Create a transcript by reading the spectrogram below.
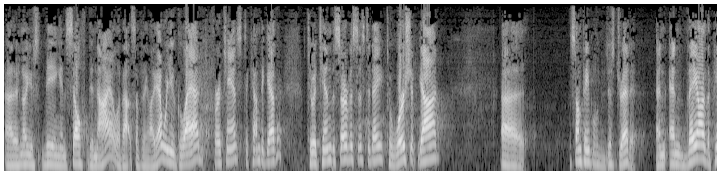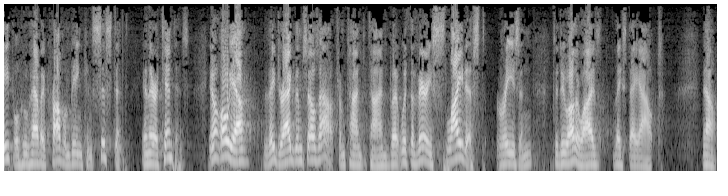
Uh, there's no use being in self-denial about something like that. Were you glad for a chance to come together, to attend the services today, to worship God? Uh, some people just dread it. And, and they are the people who have a problem being consistent in their attendance. You know, oh yeah, they drag themselves out from time to time, but with the very slightest reason to do otherwise, they stay out. Now,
